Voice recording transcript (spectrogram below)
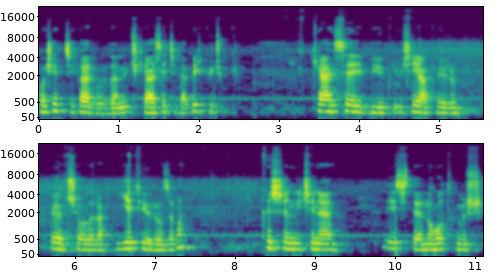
poşet çıkar buradan. 3 kase çıkar. Bir küçük kase büyüklüğü şey yapıyorum. Ölçü olarak yetiyor o zaman. Kışın içine işte nohutmuş,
